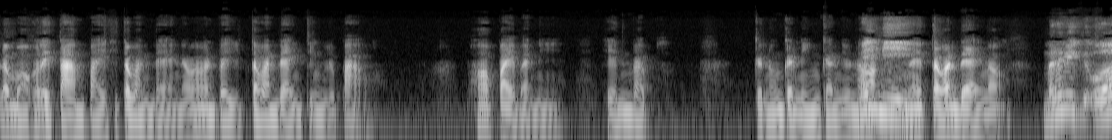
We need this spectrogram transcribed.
แล้วหมอก็เลยตามไปที่ตะวันแดงนะว่ามันไปตะวันแดงจริงหรือเปล่า พ่อไปบัดนี้ เห็นแบบกระนุ้งกระหนิงกันอยู่เนาะไม่มี ในตะวันแดงเนาะมันไม่มีเอ้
